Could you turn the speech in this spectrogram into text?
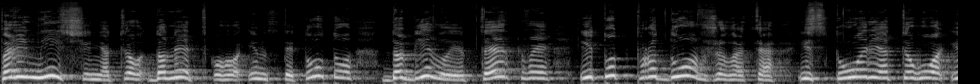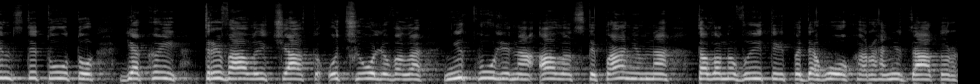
переміщення цього Донецького інституту до Білої церкви, і тут продовжилася історія цього інституту, який тривалий час очолювала Нікуліна Алла Степанівна, талановитий педагог, організатор,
